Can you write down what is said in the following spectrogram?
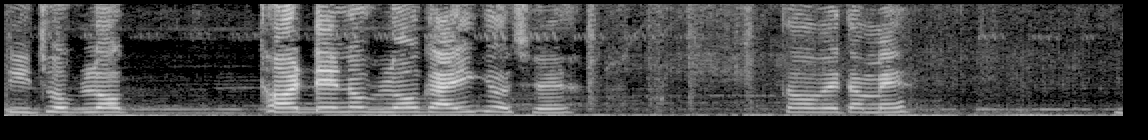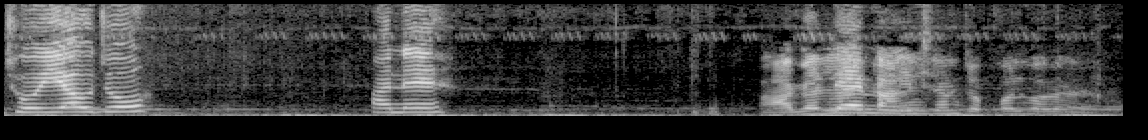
ત્રીજો બ્લોગ થર્ડ ડે નો બ્લોગ આવી ગયો છે. તો હવે તમે જોઈ આવજો. અને આગળ. ચપ્પલ વગર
